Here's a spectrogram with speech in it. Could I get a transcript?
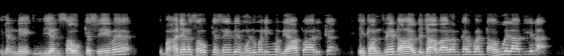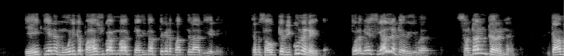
ඒ කියන්නේ ඉන්දියන් සෞඛ්‍ය සේවය මහජන සෞඛ්‍ය සේවය මුළුමනින්ම ව්‍යාපාරික ඒ තන්ත්‍රයට ආයුධ ජාවාරම් කරුවන්ට අහු වෙලා තියලා ඒ කියන මූලික පහසුකම්වත් නැති තත්යකට පත් වෙලා තියෙන එක. ඒකම සෞඛ්‍ය විකුණන එක. ඒතකොට මේ සියල්ලට එරෙහිව සටන් කරන ඊටාම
